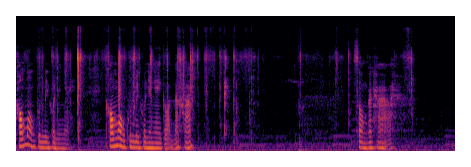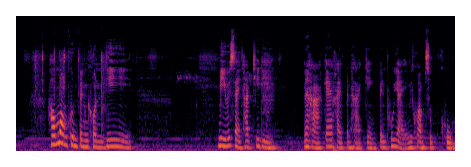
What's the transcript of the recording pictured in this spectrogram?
เขามองคุณเป็นคนยังไง เขามองคุณเป็นคนยังไงก่อนนะคะสองคาถาเขามองคุณเป็นคนที่ มีวิสัยทัศน์ที่ดีนะคะ แก้ไขปัญหาเก่ง เป็นผู้ใหญ่มีความสุขขุม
